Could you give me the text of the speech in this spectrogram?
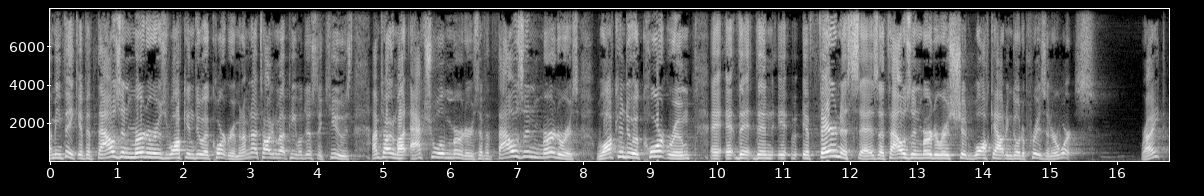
I mean, think if a thousand murderers walk into a courtroom, and I'm not talking about people just accused, I'm talking about actual murders. If a thousand murderers walk into a courtroom, eh, eh, then if fairness says a thousand murderers should walk out and go to prison or worse, right?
